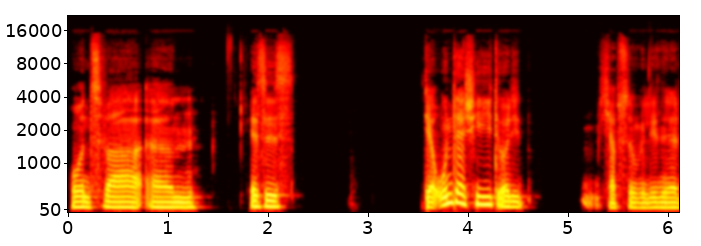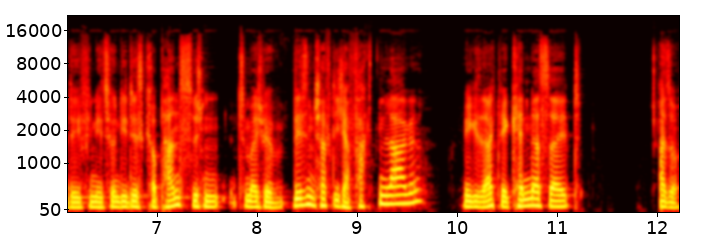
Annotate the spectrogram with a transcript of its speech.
und zwar ähm, ist es der Unterschied oder die, ich habe es so gelesen in der Definition, die Diskrepanz zwischen zum Beispiel wissenschaftlicher Faktenlage. Wie gesagt, wir kennen das seit, also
